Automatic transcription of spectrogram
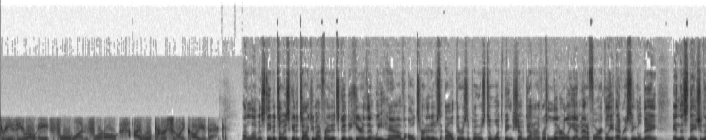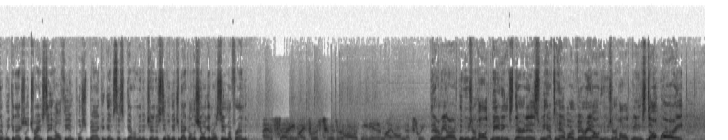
308 4140. I will personally call you back. I love it. Steve, it's always good to talk to you, my friend. It's good to hear that we have alternatives out there as opposed to what's being shoved down our throats, literally and metaphorically, every single day in this nation, that we can actually try and stay healthy and push back against this government agenda. Steve, we'll get you back on the show again real soon, my friend. I am starting my first Hoosier Holic meeting in my home next week. There we are, the Hoosier Holic meetings. There it is. We have to have our very own Hoosier Holic meetings. Don't worry.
